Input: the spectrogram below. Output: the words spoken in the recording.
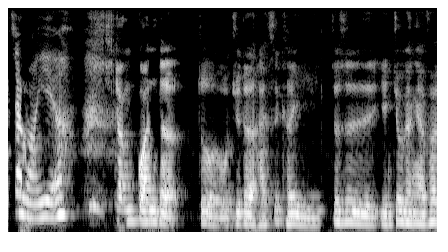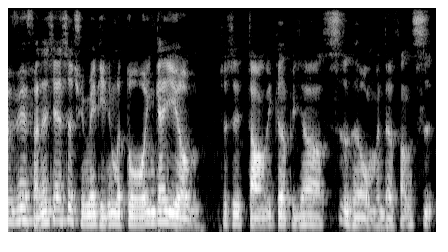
架网页啊，相关的，就我觉得还是可以，就是研究看看，反因为反正现在社群媒体那么多，应该也有就是找一个比较适合我们的方式。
